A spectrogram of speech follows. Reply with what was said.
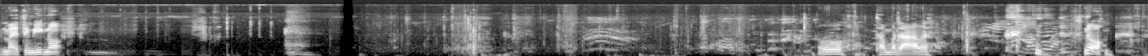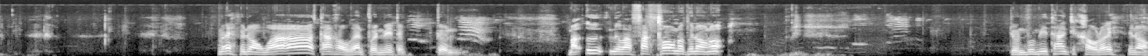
ตไม้ตึงอีกเนาะ โอ้ ธรรมดาไป Nó buồn พี่น้องไม่พี่น้องว้าวทางเขากันเพิ่นมีแต่จนมาอึหรือว่าฟักทองเนาะพี่น้องเนาะจนบ่มีทางที่เข้าเลยพี่น้อง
